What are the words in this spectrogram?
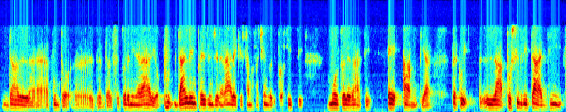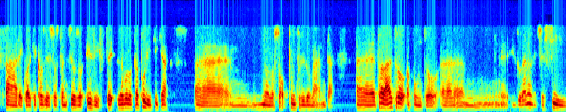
dal, appunto, eh, dal settore minerario, dalle imprese in generale che stanno facendo dei profitti molto elevati è ampia per cui la possibilità di fare qualcosa di sostanzioso esiste, la volontà politica eh, non lo so, punto di domanda. Eh, tra l'altro, appunto, ehm, il governo dice sì,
